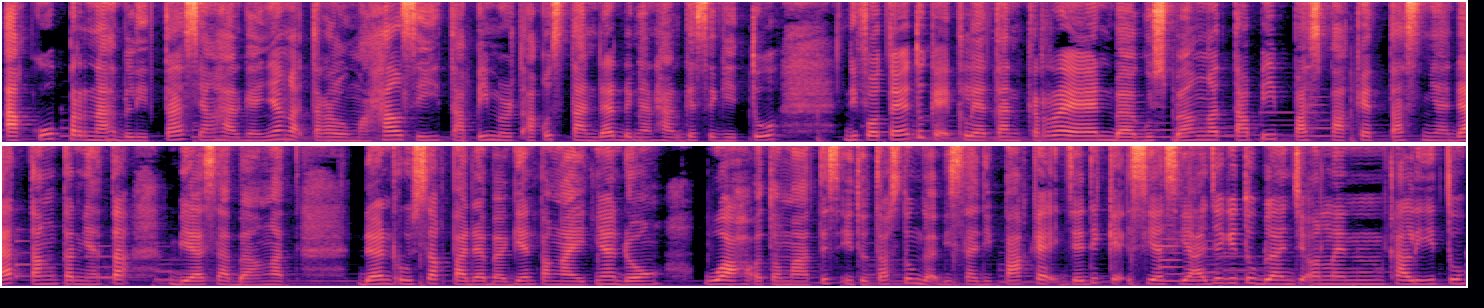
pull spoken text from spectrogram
aku pernah beli tas yang harganya nggak terlalu mahal sih, tapi menurut aku standar dengan harga segitu. Di fotonya tuh kayak kelihatan keren, bagus banget, tapi pas paket tasnya datang ternyata biasa banget dan rusak pada bagian pengaitnya dong. Wah, otomatis itu tas tuh nggak bisa dipakai. Jadi kayak sia-sia aja gitu belanja online kali itu.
